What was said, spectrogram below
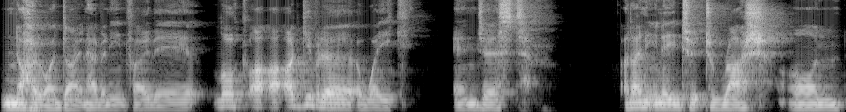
no, I don't have any info there. Look, I, would give it a, a, week and just. I don't think you need to, to rush on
